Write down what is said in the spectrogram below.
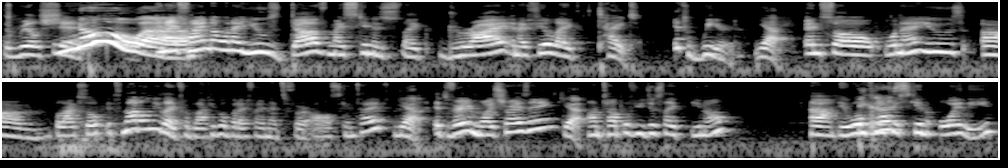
the real shit. No. And I find that when I use Dove, my skin is like dry and I feel like tight. it's weird. Yeah. And so when I use um black soap, it's not only like for black people, but I find that's for all skin types. Yeah. It's very moisturizing. Yeah. On top of you just like, you know, um it won't make your skin oily.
